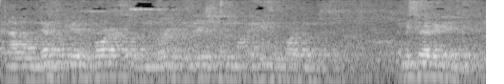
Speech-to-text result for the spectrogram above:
and I will never be a part of an organization that he's a part of. Let me say that again.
